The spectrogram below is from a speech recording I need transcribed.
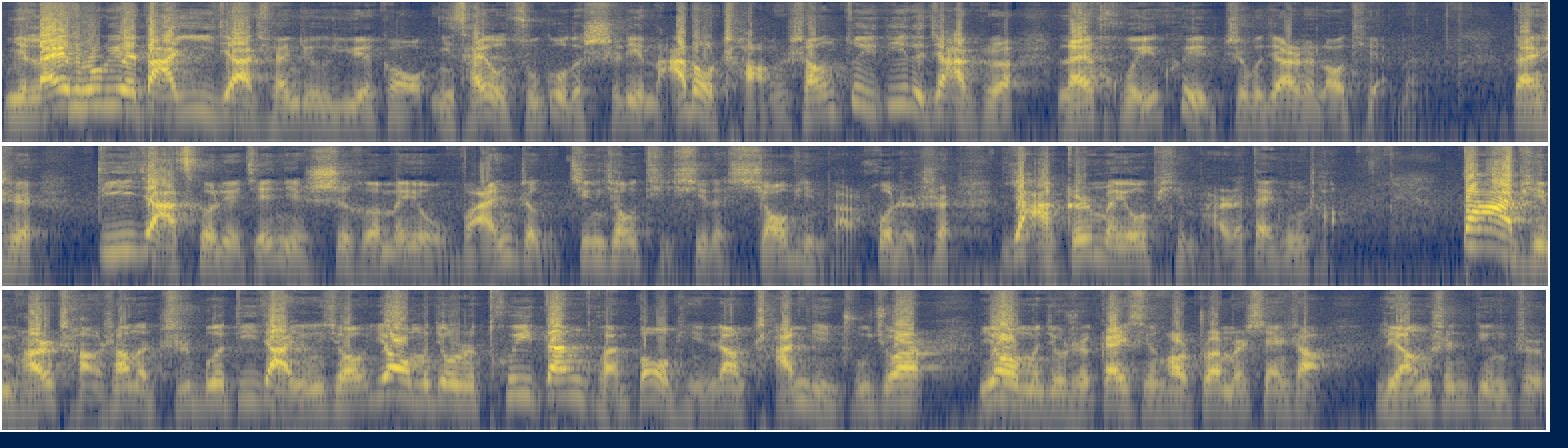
你来头越大，溢价权就越高，你才有足够的实力拿到厂商最低的价格来回馈直播间的老铁们。但是低价策略仅仅适合没有完整经销体系的小品牌，或者是压根儿没有品牌的代工厂。大品牌厂商的直播低价营销，要么就是推单款爆品让产品出圈儿，要么就是该型号专门线上量身定制，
